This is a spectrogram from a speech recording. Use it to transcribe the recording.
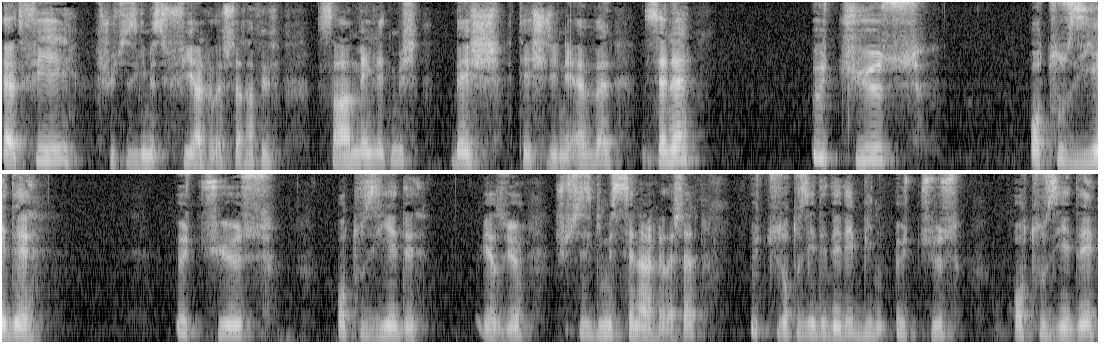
Evet fi şu çizgimiz fi arkadaşlar hafif sağa meyletmiş. 5 teşrini evvel sene 337 337 yazıyor. Şu çizgimiz sene arkadaşlar. 337 dedi 1337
